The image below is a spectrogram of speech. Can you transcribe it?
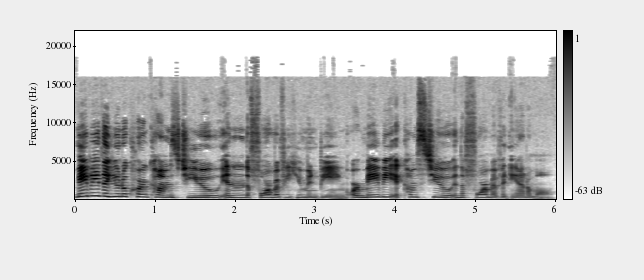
Maybe the unicorn comes to you in the form of a human being, or maybe it comes to you in the form of an animal.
